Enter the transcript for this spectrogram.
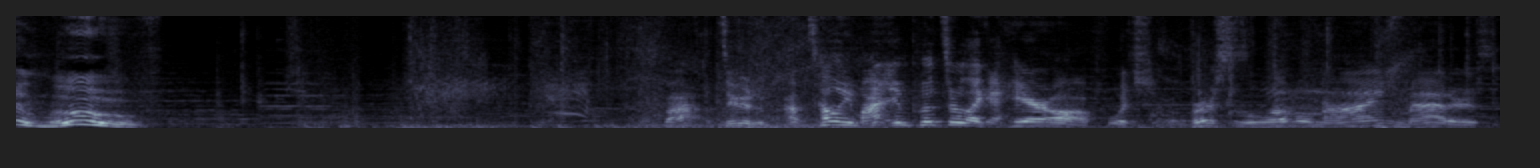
New move! Dude, I'm telling you, my inputs are like a hair off, which versus level 9 matters.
